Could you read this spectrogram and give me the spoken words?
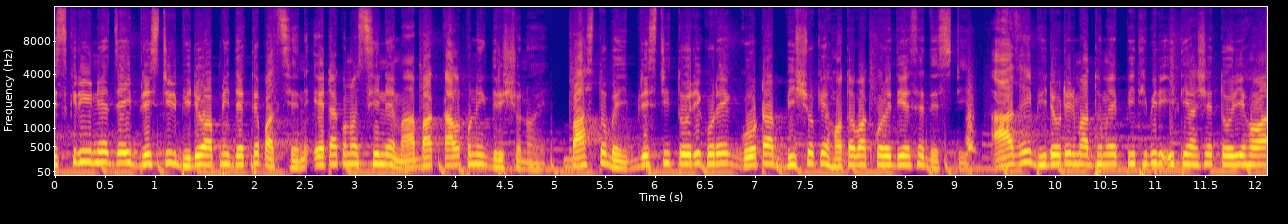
স্ক্রিনে যেই বৃষ্টির ভিডিও আপনি দেখতে পাচ্ছেন, এটা কোনো সিনেমা বা কাল্পনিক দৃশ্য নয়। বাস্তবেই বৃষ্টি তৈরি করে গোটা বিশ্বকে হতবাক করে দিয়েছে দেশটি। আজ এই ভিডিওটির মাধ্যমে পৃথিবীর ইতিহাসে তৈরি হওয়া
